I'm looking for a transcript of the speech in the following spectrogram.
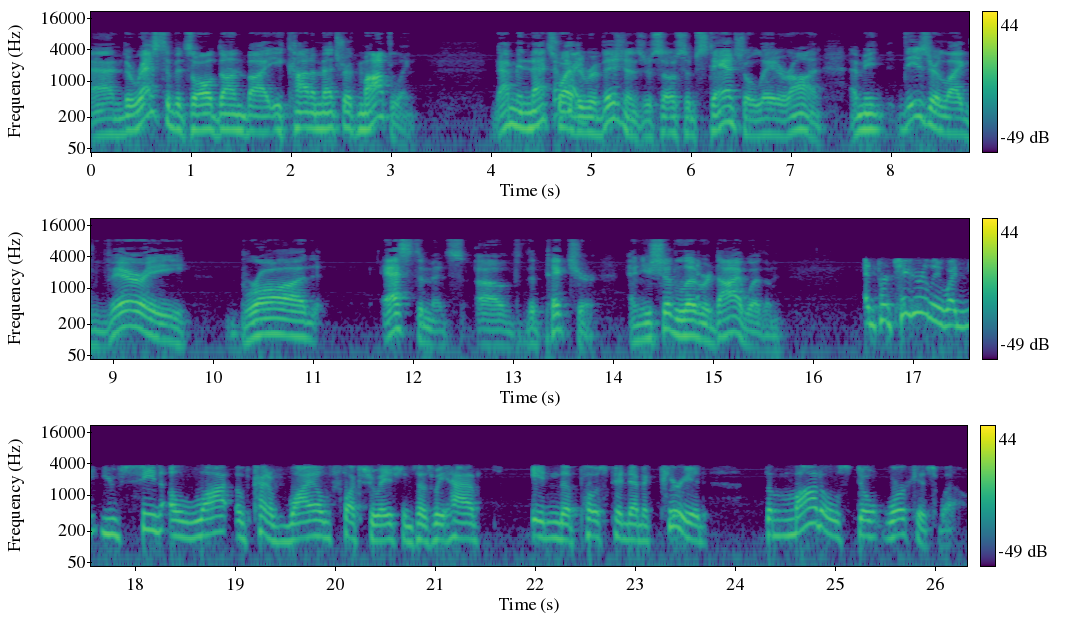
And the rest of it's all done by econometric modeling. I mean that's why right. the revisions are so substantial later on. I mean these are like very broad estimates of the picture and you should live or die with them and particularly when you've seen a lot of kind of wild fluctuations as we have in the post-pandemic period, the models don't work as well.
